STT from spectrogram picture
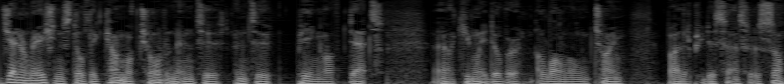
generations still to come of children into into paying off debts uh, accumulated over a long, long time by their predecessors. So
